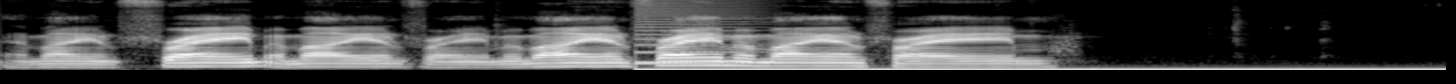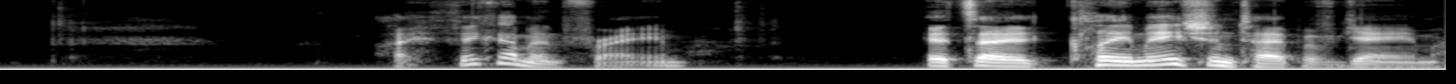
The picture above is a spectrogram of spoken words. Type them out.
Am I in frame? Am I in frame? Am I in frame? Am I in frame? I think I'm in frame. It's a claymation type of game.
